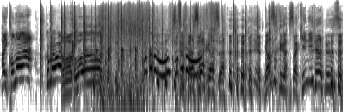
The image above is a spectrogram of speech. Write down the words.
はいこんばんは。こんばんは。こんばんはガサガサ。ガサガサ気になるんすよ。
